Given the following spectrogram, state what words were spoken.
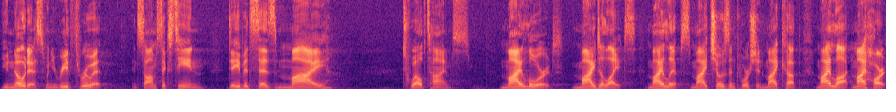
You notice when you read through it, in Psalm 16, David says, My 12 times. My Lord, my delight, my lips, my chosen portion, my cup, my lot, my heart,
